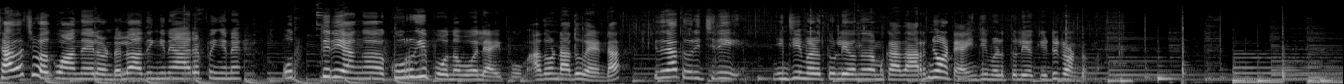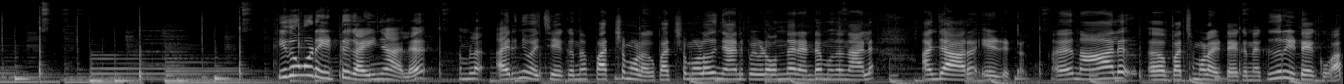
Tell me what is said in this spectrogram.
ചതച്ച് വെക്കുവാന്നേലുണ്ടല്ലോ അതിങ്ങനെ അരപ്പിങ്ങനെ ഒത്തിരി അങ്ങ് കുറുകി പോകുന്ന പോലെ ആയിപ്പോവും. അതുകൊണ്ട് അത് വേണ്ട. ഇതിനകത്ത് ഒരു ഇച്ചിരി ഇഞ്ചിയും വെളുത്തുള്ളിയും ഒന്ന് നമുക്ക് അത് അറിഞ്ഞോട്ടെ ഇഞ്ചിയും വെളുത്തുള്ളിയൊക്കെ ഇട്ടിട്ടുണ്ട്. ഇതും കൂടെ ഇട്ട് കഴിഞ്ഞാൽ നമ്മൾ അരിഞ്ഞു വെച്ചേക്കുന്ന പച്ചമുളക്. പച്ചമുളക് ഞാനിപ്പോൾ ഇവിടെ ഒന്ന് രണ്ട് മൂന്ന് നാല് അഞ്ച് ആറ് ഏഴ് എട്ട് അതായത് നാല് പച്ചമുളക് ഇട്ടേക്കുന്നത് കീറി ഇട്ടേക്കുക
